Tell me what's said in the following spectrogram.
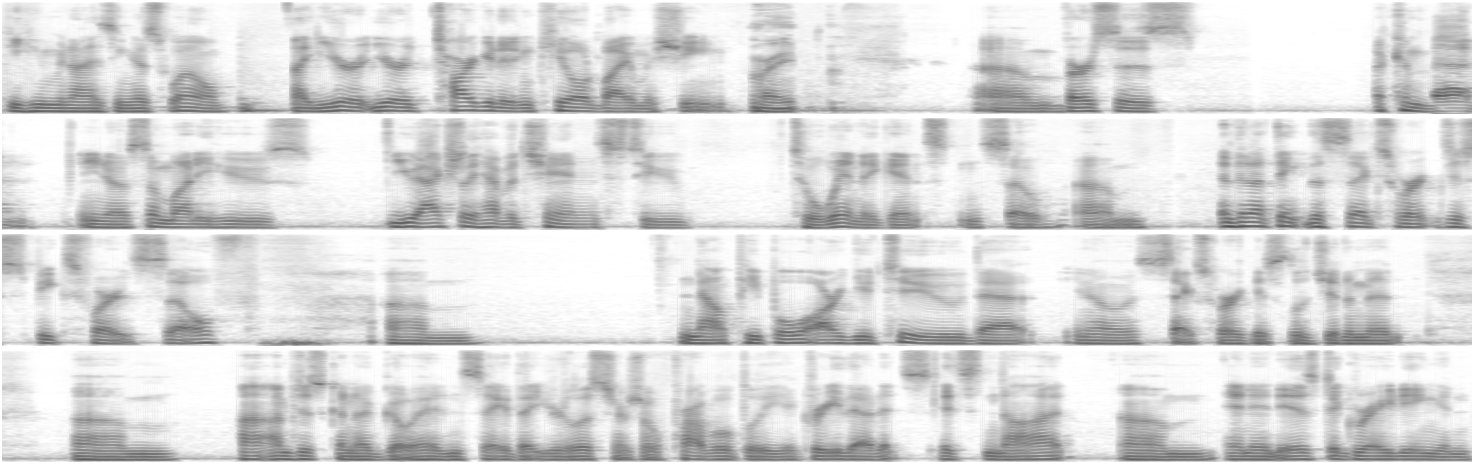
dehumanizing as well. Like you're you're targeted and killed by a machine Right. Um, versus a combatant. You know, somebody who's you actually have a chance to to win against, and so um, and then I think the sex work just speaks for itself. Um, now people argue too that you know sex work is legitimate. Um, I- I'm just going to go ahead and say that your listeners will probably agree that it's it's not, um, and it is degrading, and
